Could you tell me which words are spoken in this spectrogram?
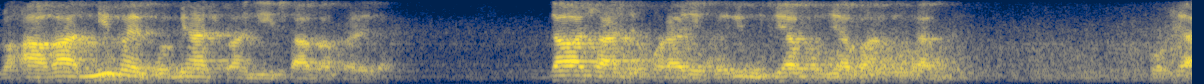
نو هغه نیمه په میاشت باندې حساب کړی دا شان د قران کریم بیا په بیا باندې راځي او بیا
